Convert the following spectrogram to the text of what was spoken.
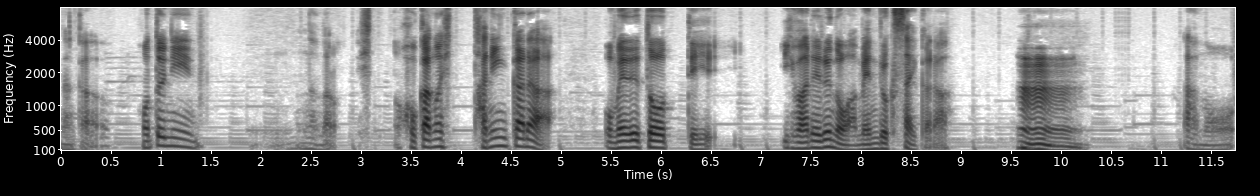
なんか、本当に、なんだろう、ひ他の人他人からおめでとうって言われるのはめんどくさいから、はいはい。うんうんうん。あの、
